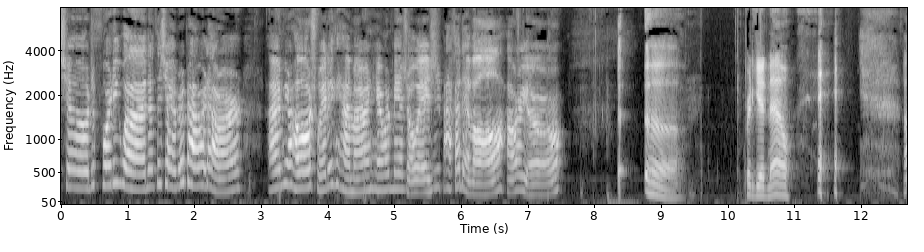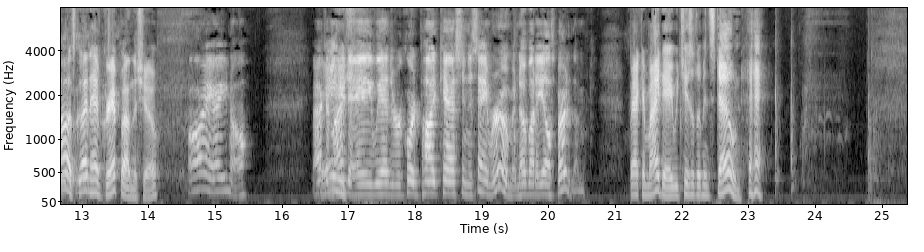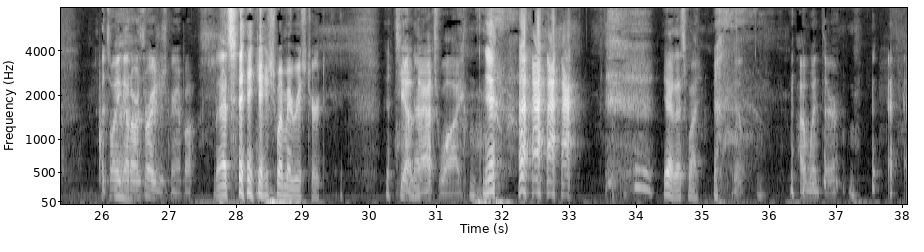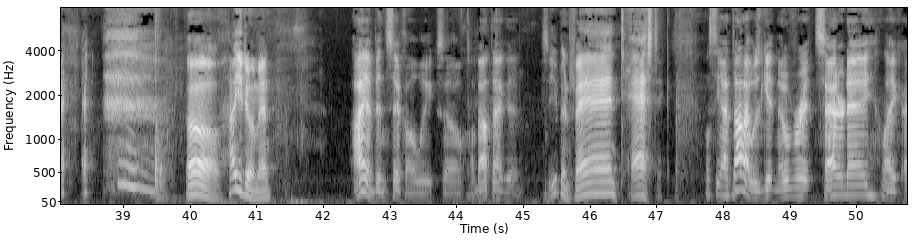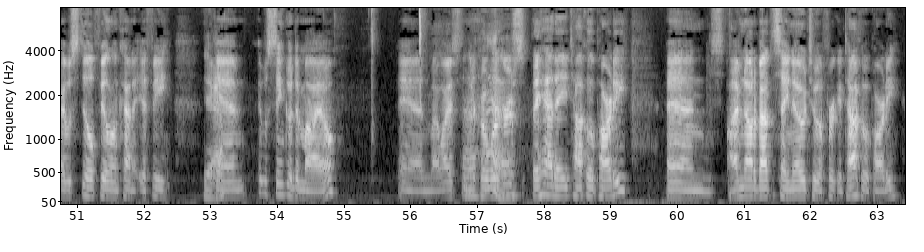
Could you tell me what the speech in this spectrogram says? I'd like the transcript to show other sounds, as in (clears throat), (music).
episode 41 of the Cyber Powered Hour. I'm your host, Whitting Hammer, and here with me as always is Paca Devil. How are you? Uh, pretty good now. (laughs) oh, I was glad to have Grandpa on the show. Oh, yeah, you know. Back in my day, we had to record podcasts in the same room and nobody else heard them. Back in my day, we chiseled them in stone. (laughs) That's why you got arthritis, Grandpa. That's, (laughs) that's why my wrist hurt. (laughs) Yeah, that's why. Yeah. (laughs) (laughs) yeah, that's why. yep. I went there. Oh, how you doing, man? I have been sick all week, so about that good. So you've been fantastic. Well, see, I thought I was getting over it Saturday. Like, I was still feeling kind of iffy. Yeah. And it was Cinco de Mayo. And my wife and their Uh-huh. coworkers, they had a taco party. And I'm not about to say no to a freaking taco party.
